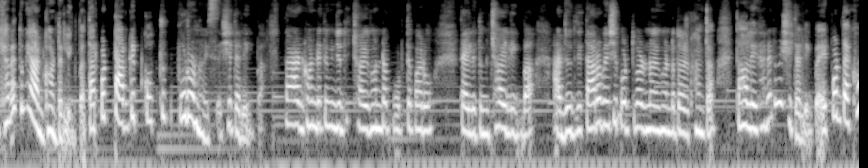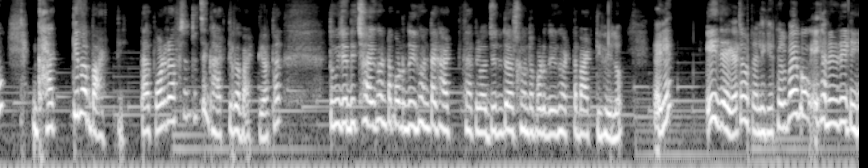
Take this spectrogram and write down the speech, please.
এখানে তুমি আট ঘণ্টা লিখবা। তারপর টার্গেট কতটুক পূরণ হয়েছে, সেটা লিখবা। তার আট ঘন্টায় তুমি যদি ছয় ঘণ্টা পড়তে পারো তাহলে তুমি ছয় লিখবা। আর যদি তারও বেশি পড়তে পারো নয় ঘণ্টা, দশ ঘণ্টা, তাহলে এখানে তুমি সেটা লিখবা। এরপর দেখো ঘাটতি বা বাড়তি তারপরের অপশনটা হচ্ছে ঘাটতি বা বাড়তি। অর্থাৎ তুমি যদি ছয় ঘণ্টা পরে দুই ঘণ্টা ঘাটতি থাকল, যদি দশ ঘণ্টা পরে দুই ঘণ্টা বাড়তি হইল, তাইলে এই জায়গাটা ওটা লিখে ফেলবা এবং এখানে রেটিং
